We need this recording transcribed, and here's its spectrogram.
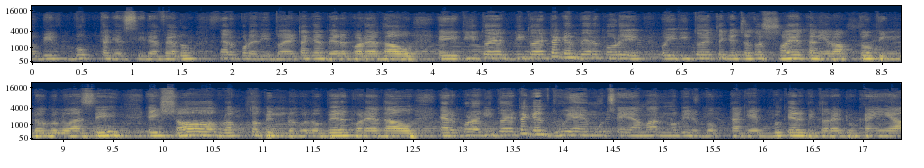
নবীর বুকটাকে ছিঁড়ে ফেলো, এরপরে হৃদয়টাকে বের করে দাও। এই হৃদয়ের হৃদয়টাকে বের করে ওই হৃদয় থেকে যত শয়তানি রক্তপিণ্ডগুলো আছে, এই সব রক্তপিণ্ডগুলো বের করে দাও। এরপরে হৃদয়টাকে ধুয়ে মুছে আমার নবীর বুকটাকে বুকের ভিতরে ঢুকাইয়া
